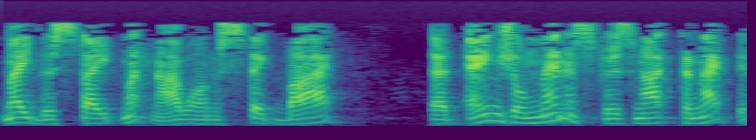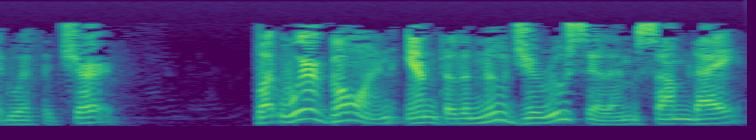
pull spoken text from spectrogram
made the statement, and I want to stick by it, that angel ministry is not connected with the church. But we're going into the New Jerusalem someday,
